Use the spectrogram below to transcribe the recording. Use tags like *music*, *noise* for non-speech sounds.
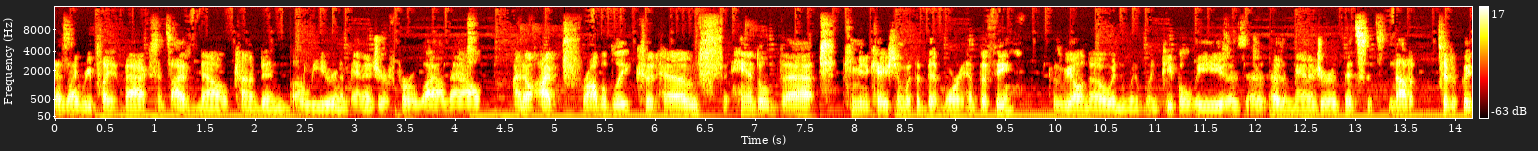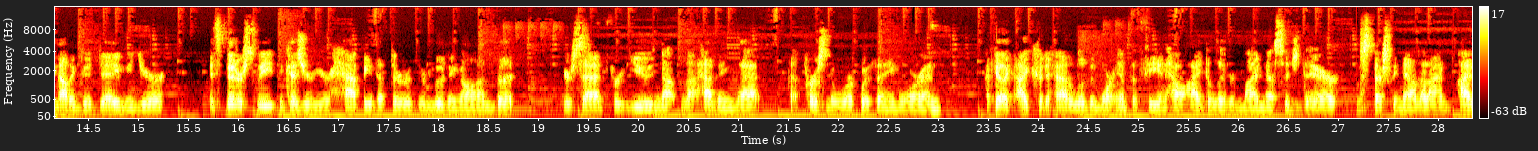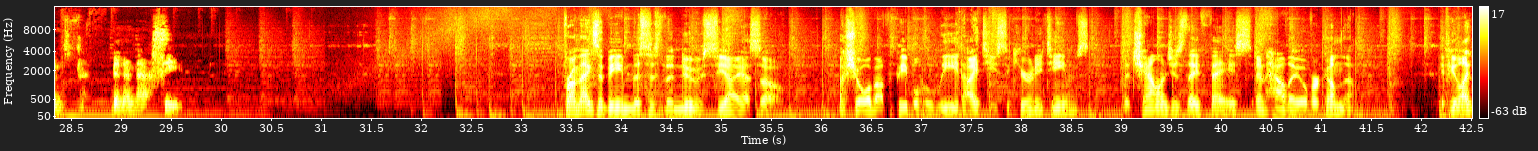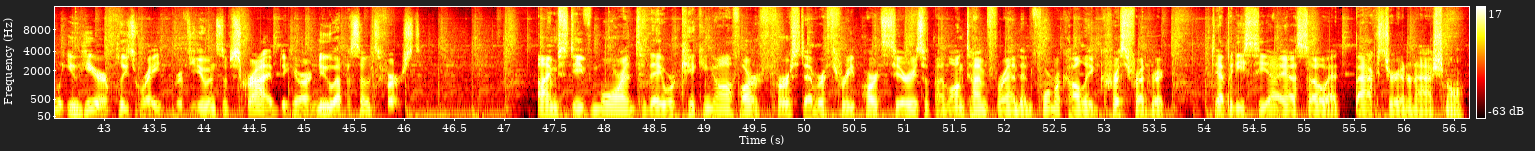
as I replay it back, since I've now kind of been a leader and a manager for a while now, I know I probably could have handled that communication with a bit more empathy because we all know when, when, when people leave as, as a manager, it's, it's not typically not a good day. I mean, you're, it's bittersweet because you're, you're happy that they're, they're moving on, but you're sad for you not, not having that, that person to work with anymore. And I feel like I could have had a little bit more empathy in how I delivered my message there, especially now that I'm, I've been in that seat. From Exabeam, this is the new CISO, a show about the people who lead IT security teams, the challenges they face, and how they overcome them. If you like what you hear, please rate, review, and subscribe to hear our new episodes first. I'm Steve Moore, and today we're kicking off our first ever three part series with my longtime friend and former colleague Chris Fredrick, Deputy CISO at Baxter International.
